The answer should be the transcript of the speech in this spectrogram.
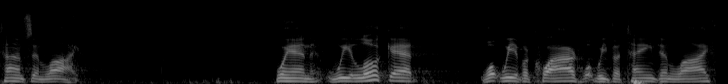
times in life when we look at what we have acquired, what we've attained in life.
